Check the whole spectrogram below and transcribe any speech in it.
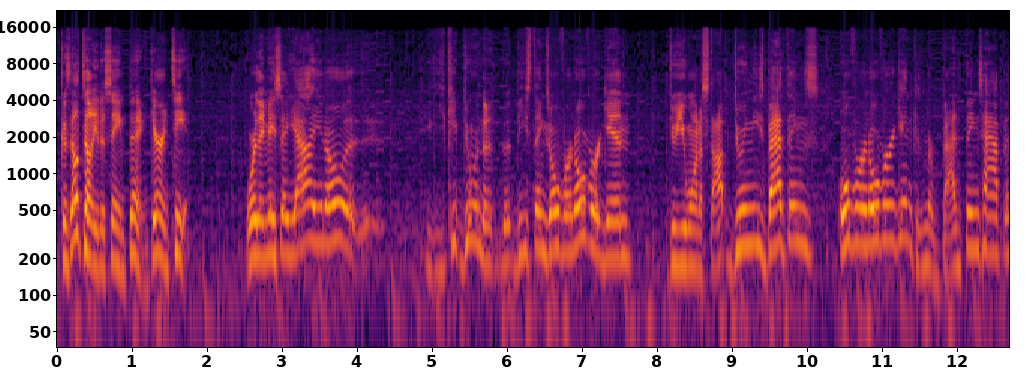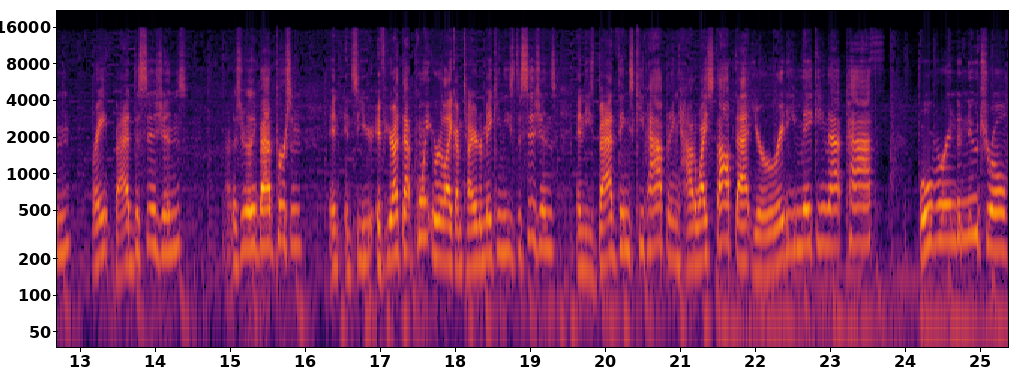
because they'll tell you the same thing, guarantee it. Or they may say, yeah, you know, uh, you keep doing the, the these things over and over again. Do you want to stop doing these bad things over and over again? Because remember, bad things happen, right? Bad decisions. Not necessarily a bad person. And, and see, if you're at that point where like, I'm tired of making these decisions and these bad things keep happening, how do I stop that? You're already making that path over into neutral,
